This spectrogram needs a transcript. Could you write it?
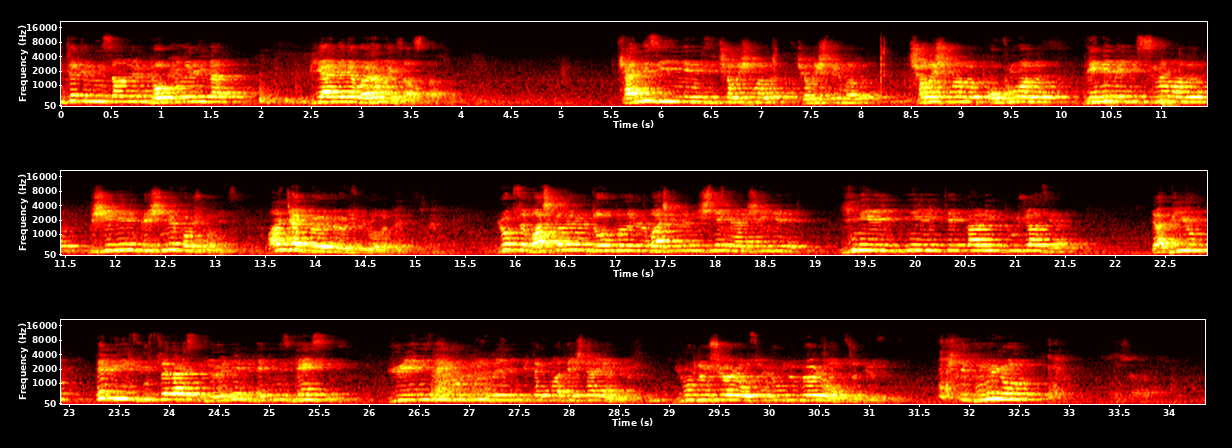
bir takım insanların dogmalarıyla bir yerlere varamayız asla. Kendi zihinlerimizi çalışmalı, çalıştırmalı, çalışmalı, okumalı, denemeli, sınamalı, bir şeylerin peşinde koşmalıyız. Ancak böyle özgür olabiliriz. Yoksa başkalarının dogmalarını, başkalarının işine gelen şeyleri yineleyip yineleyip tekrarlayıp duracağız ya. Ya bir yurt, hepiniz yurtseversiniz öyle değil mi? Hepiniz gençsiniz. Yüreğinizde yurdunuzla ilgili bir takım ateşler yanıyor. Yurdum şöyle olsa, yurdum böyle olsa diyorsunuz. İşte bunun yolu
